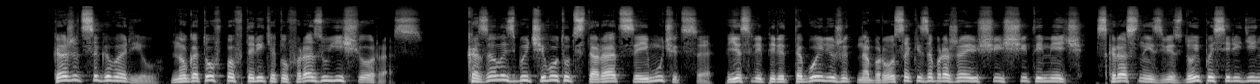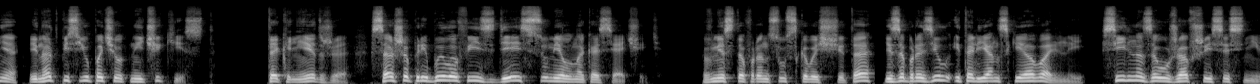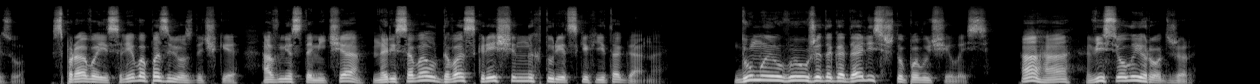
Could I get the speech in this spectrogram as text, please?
Кажется, говорил, но готов повторить эту фразу еще раз. Казалось бы, чего тут стараться и мучиться, если перед тобой лежит набросок, изображающий щит и меч, с красной звездой посередине и надписью «Почетный чекист». Так нет же, Саша Прибылов и здесь сумел накосячить. Вместо французского щита изобразил итальянский овальный, сильно заужавшийся снизу. Справа и слева по звездочке, а вместо меча нарисовал два скрещенных турецких ятагана. Думаю, вы уже догадались, что получилось. Ага, веселый Роджер.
